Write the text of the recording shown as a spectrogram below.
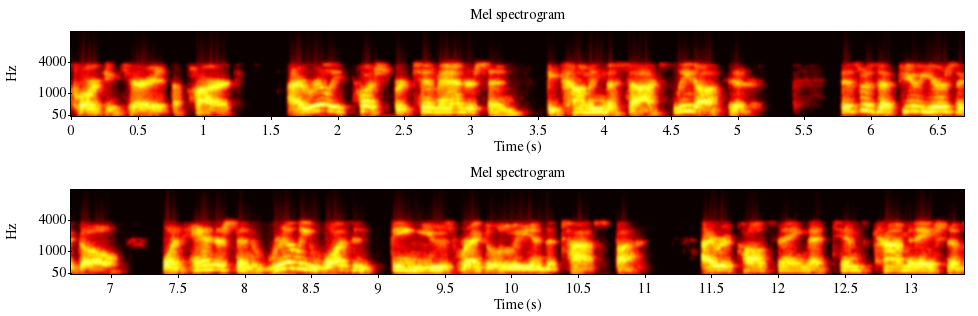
Cork and Kerry at the Park, I really pushed for Tim Anderson becoming the Sox leadoff hitter. This was a few years ago when Anderson really wasn't being used regularly in the top spot. I recall saying that Tim's combination of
